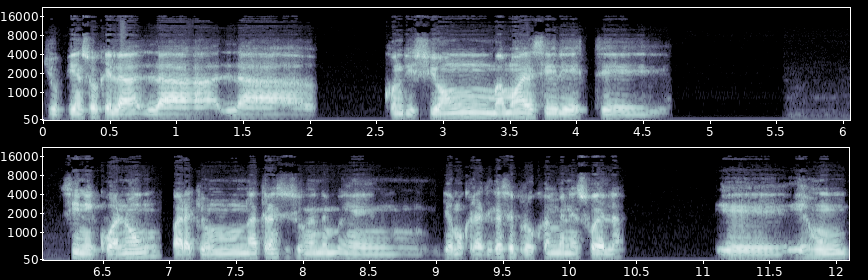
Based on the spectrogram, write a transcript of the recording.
yo pienso que la, la, la, condición, vamos a decir, este, sine qua non para que una transición democrática se produzca en Venezuela eh, es un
